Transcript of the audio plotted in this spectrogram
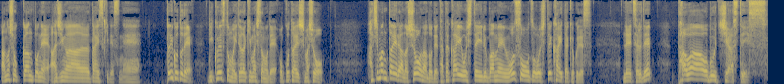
あの食感とね、味が大好きですね。ということで、リクエストもいただきましたのでお答えしましょう。八幡平のショーなどで戦いをしている場面を想像して書いた曲です。レーツェルで、パワーオブジャスティス。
